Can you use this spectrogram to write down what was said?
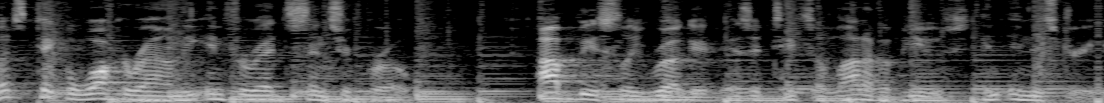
Let's take a walk around the infrared sensor probe. Obviously rugged as it takes a lot of abuse in industry.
